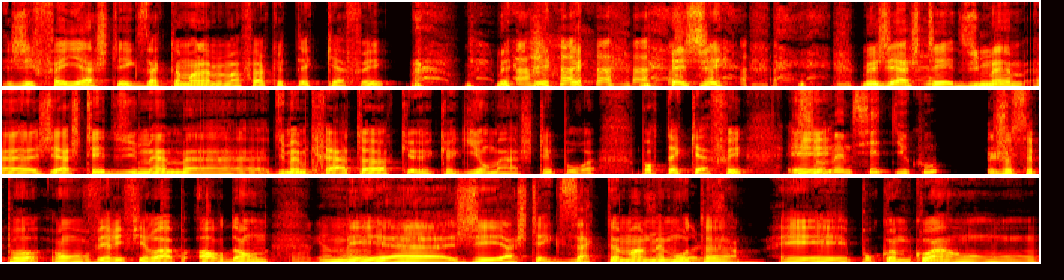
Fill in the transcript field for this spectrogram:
j'ai failli acheter exactement la même affaire que Tech Café, mais, ah. mais j'ai acheté du même euh, j'ai acheté du même euh, du même créateur que, que Guillaume a acheté pour pour Tech Café et sur le même site du coup? Je sais pas, on vérifiera hors d'onde, mais euh, j'ai acheté exactement le même auteur. Et pour comme quoi, on,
